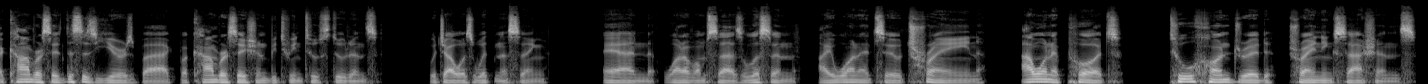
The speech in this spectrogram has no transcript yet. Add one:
A conversation, this is years back, but conversation between two students, which I was witnessing. And one of them says, Listen, I wanted to train, I want to put 200 training sessions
